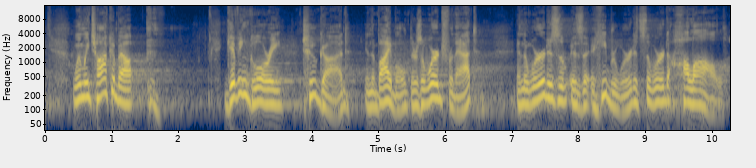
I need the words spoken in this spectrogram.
when we talk about giving glory to God in the Bible, there's a word for that, and the word is is a Hebrew word. It's the word halal.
